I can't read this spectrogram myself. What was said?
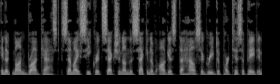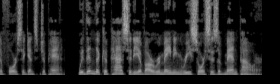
In a non-broadcast semi-secret section on 2 August the House agreed to participate in a force against Japan, "...within the capacity of our remaining resources of manpower."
